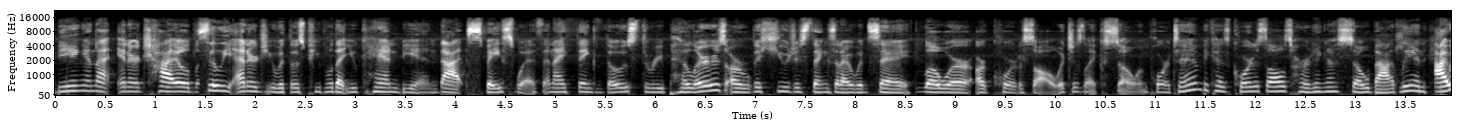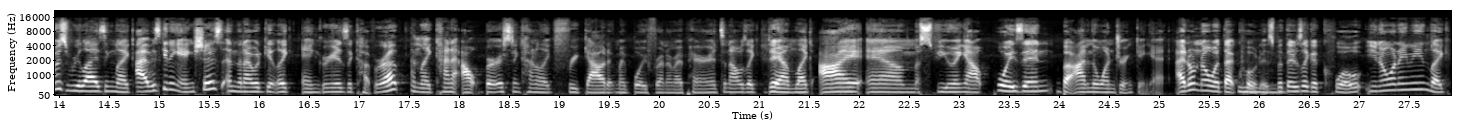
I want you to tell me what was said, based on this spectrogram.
being in that inner child silly energy with those people that you can be in that space with. And I think those three pillars are the hugest things that I would say lower our cortisol, which is like so important because cortisol is hurting us so badly. And I was realizing like I was getting anxious and then I would get like angry as a cover up and like kind of outburst and kind of like freak out at my boyfriend or my parents. And I was like, damn, like I am spewing out poison, but I'm the one drinking it. I don't know what that quote is, mm. but there's like a quote, you know what I mean? Like,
